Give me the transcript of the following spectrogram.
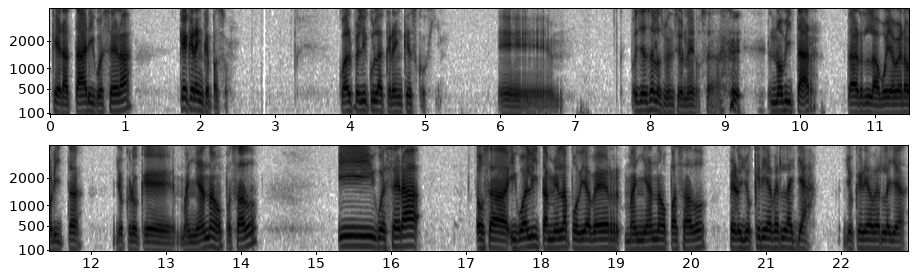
que era Tar y Huesera, ¿qué creen que pasó? ¿Cuál película creen que escogí? Eh, pues ya se los mencioné, o sea, no vi Tar, la voy a ver ahorita, yo creo que mañana o pasado. Y Huesera, o sea, igual y también la podía ver mañana o pasado, pero yo quería verla ya, yo quería verla ya.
